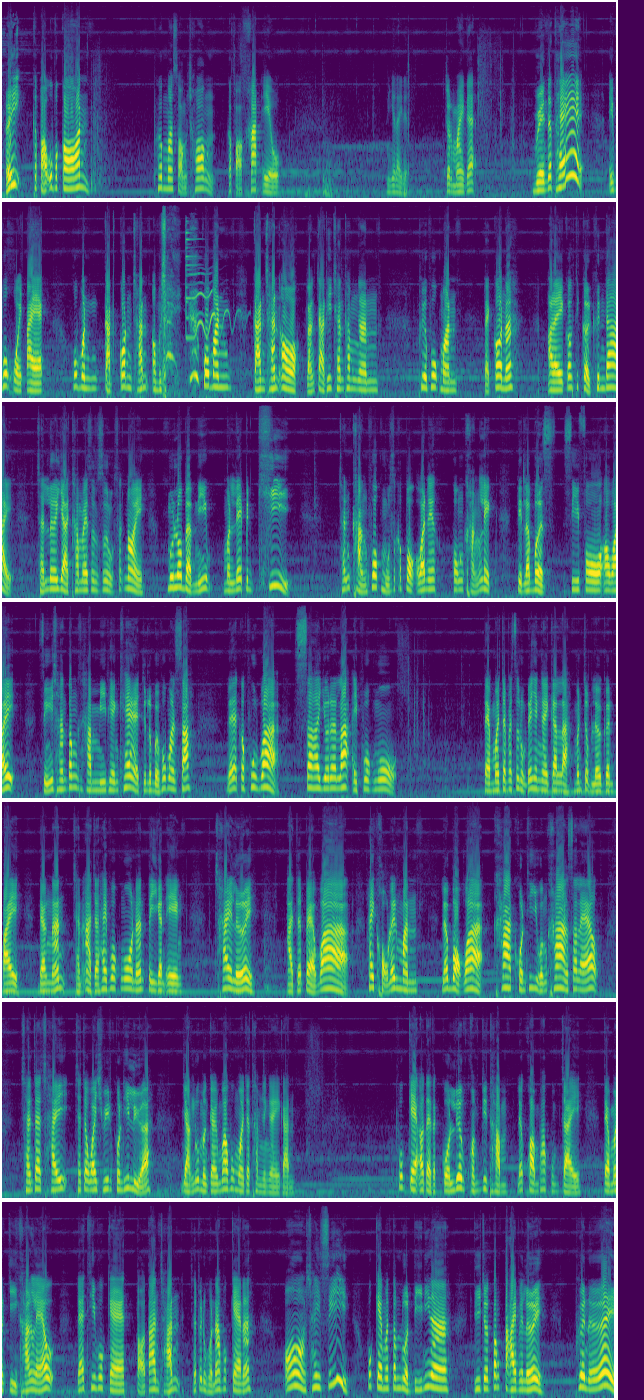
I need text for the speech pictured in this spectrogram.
เฮ้ย กระเป๋าอุปกรณ์ เพิ่มมาสองช่อง กระเป๋าคาดเอว นี่อะไรเนี่ย จดหมายก็เวนแท้ๆไอ้พวกหวยแตก พวกมันกัดก้นฉัน เอาไม่ใช่ พวกมันการฉันออกหลังจากที่ฉันทำงานเพื่อพวกมัน แต่ก็นะ อะไรก็ที่เกิดขึ้นได้ ฉันเลยอยากทำอะไรสนุกสักหน่อย มือโลกแบบนี้มันเละเป็นขี้ฉันขังพวกหมูสกปรกเอาไว้ในกรงขังเหล็ก ติดระเบิด C4 เอาไว้ สิ่งที่ฉันต้องทำมีเพียงแค่จุดระเบิดพวกมันซะ และก็พูดว่าซาโยนาระไอพวกโง่ แต่มันจะไปสนุกได้ยังไงกันล่ะ มันจบเร็วเกินไป ดังนั้นฉันอาจจะให้พวกโง่นั้นตีกันเอง ใช่เลย อาจจะแบบว่าให้ของเล่นมัน แล้วบอกว่าฆ่าคนที่อยู่ข้างๆซะแล้ว ฉันจะใช้ฉันจะไว้ชีวิตคนที่เหลือ อยากรู้เหมือนกันว่าพวกมันจะทำยังไงกัน พวกแกเอาแต่ตะโกนเรื่องความยุติธรรมและความภาคภูมิใจ แต่มันกี่ครั้งแล้ว และที่พวกแกต่อต้านฉันฉันเป็นหัวหน้าพวกแกนะอ๋อใช่สิพวกแกมันตำรวจดีนี่นาดีจนต้องตายไปเลย เพื่อนเอ้ย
